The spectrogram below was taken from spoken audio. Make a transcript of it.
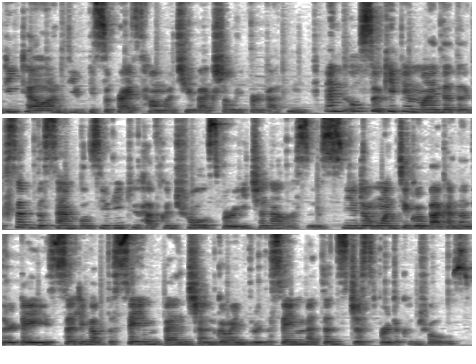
detail and you'd be surprised how much you've actually forgotten. And also keep in mind that except the samples, you need to have controls for each analysis. You don't want to go back another day setting up the same bench and going through the same methods just for the controls.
